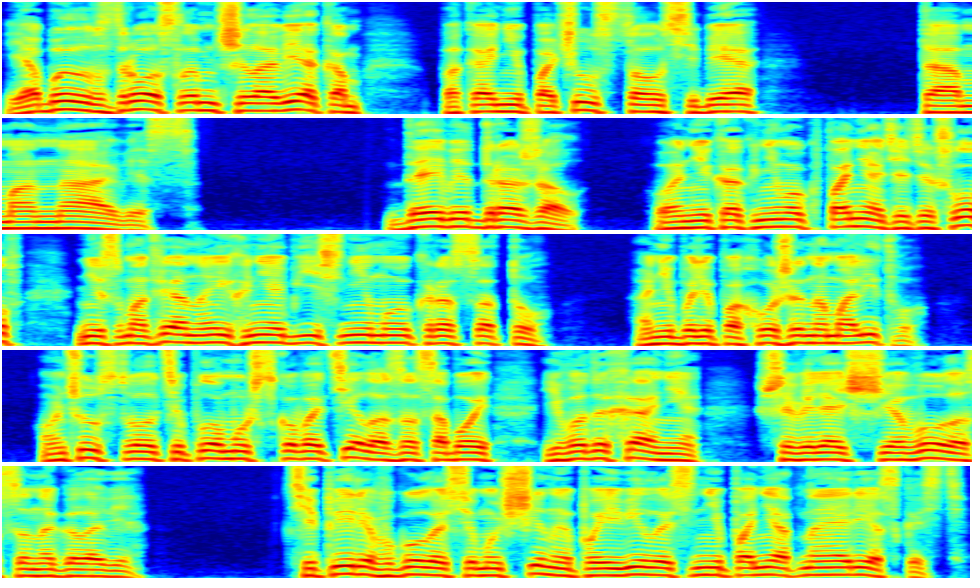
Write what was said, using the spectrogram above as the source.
Я был взрослым человеком, пока не почувствовал себе Таманавис. Дэвид дрожал. Он никак не мог понять этих слов, несмотря на их необъяснимую красоту. Они были похожи на молитву. Он чувствовал тепло мужского тела за собой, его дыхание, шевелящие волосы на голове. Теперь в голосе мужчины появилась непонятная резкость.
